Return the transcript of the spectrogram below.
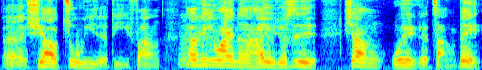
呃需要注意的地方。那另外呢，还有就是像我有一个长辈。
